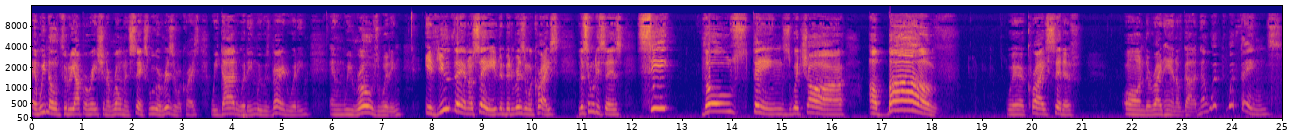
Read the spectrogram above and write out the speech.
and we know through the operation of Romans 6, we were risen with Christ. We died with him. We was buried with him and we rose with him. If you then are saved and been risen with Christ, listen what he says. Seek those things which are above where Christ sitteth on the right hand of God. Now, what, what things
